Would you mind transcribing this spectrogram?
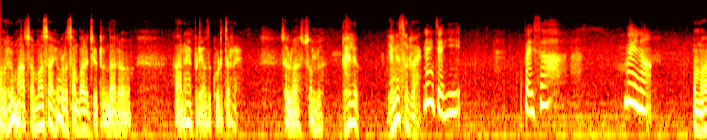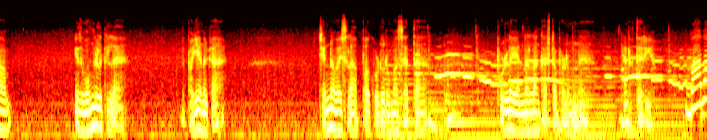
அவர் மாதம் மாதம் எவ்வளோ சம்பாரிச்சிட்டு இருந்தாரோ அதை நான் எப்படியாவது கொடுத்துட்றேன். செல்வா சொல்லு. வேலு என்ன சொல்ற? பைசா? வேணாம். அம்மா இது உங்களுக்கு இல்லை. இந்த பையனுக்கா? சின்ன வயசில் அப்பா கொடூரமாக செத்தா புள்ள என்னெல்லாம் கஷ்டப்படும்னு எனக்கு தெரியும். பாபா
